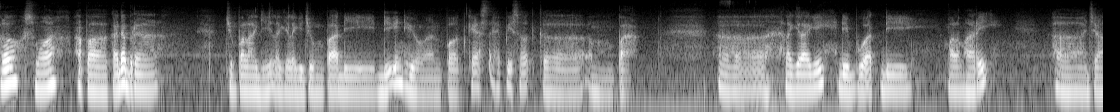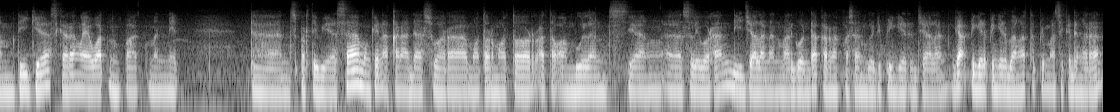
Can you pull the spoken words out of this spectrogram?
Halo semua, apa kabar? Jumpa lagi, lagi-lagi jumpa di The Inhuman Podcast episode keempat. Uh, lagi-lagi dibuat di malam hari, uh, jam 3, sekarang lewat 4 menit. Dan seperti biasa, mungkin akan ada suara motor-motor atau ambulans yang uh, seliweran di jalanan Margonda karena kosan gue di pinggir jalan. Gak pinggir-pinggir banget, tapi masih kedengeran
